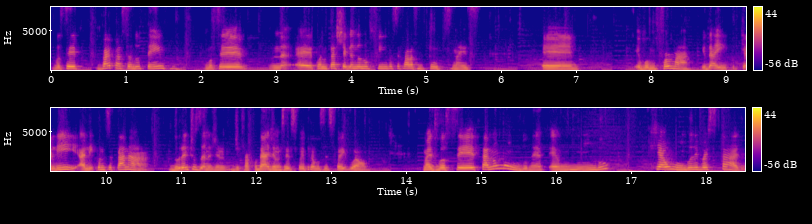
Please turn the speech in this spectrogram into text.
você vai passando o tempo, você né, é, quando está chegando no fim, você fala assim, putz, mas é, eu vou me formar. E daí? Porque ali, ali quando você está na durante os anos de, de faculdade, eu não sei se foi para você se foi igual, mas você está no mundo, né? É um mundo que é o um mundo universitário.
